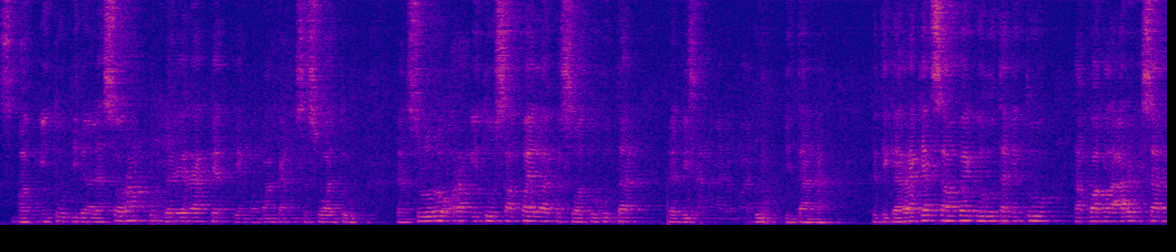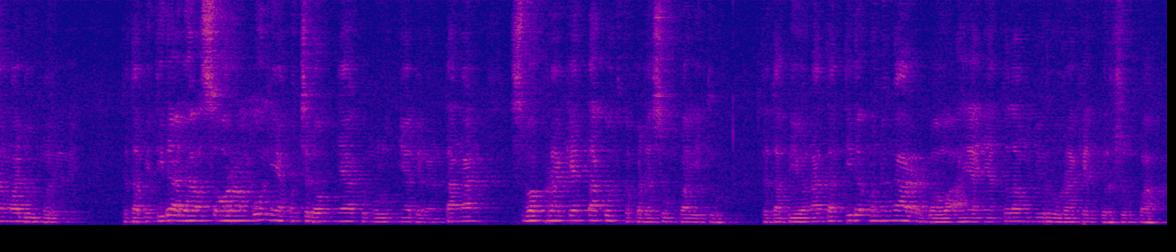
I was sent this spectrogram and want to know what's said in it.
Sebab itu tidak ada seorang pun dari rakyat yang memakan sesuatu. Dan seluruh orang itu sampailah ke suatu hutan dan di sana madu di tanah. Ketika rakyat sampai ke hutan itu, tampaklah ada di sana madu melirik. Tetapi tidak ada seorang pun yang mencedoknya ke mulutnya dengan tangan, sebab rakyat takut kepada sumpah itu. Tetapi Yonatan tidak mendengar bahwa ayahnya telah menyuruh rakyat bersumpah.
